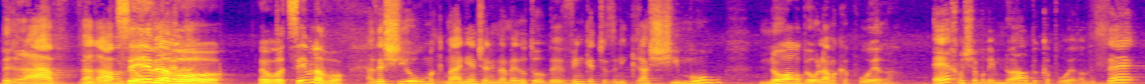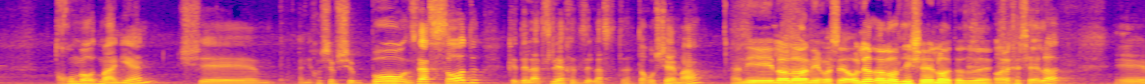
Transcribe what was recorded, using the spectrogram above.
ברעב, הם והרעב הזה עובר רוצים אליי. לבוא. הם רוצים לבוא. אז יש שיעור מעניין שאני מלמד אותו בווינגייט, שזה נקרא שימור נוער בעולם הקפוארה. איך משמרים נוער בקפוארה? וזה תחום מאוד מעניין, שאני חושב שבו, זה הסוד כדי להצליח את זה, אתה רושם, אה? אני, לא, לא, אני רושם, עולות עולות לי שאלות, אז... אה, הולך לשאלות? אה,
